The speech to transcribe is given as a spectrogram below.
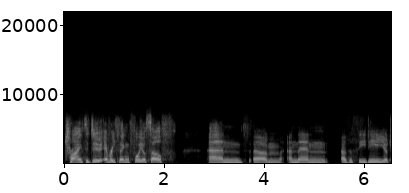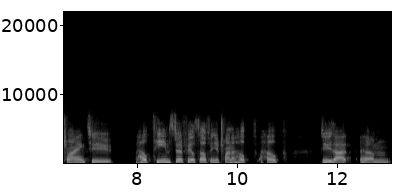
trying to do everything for yourself and um, and then as a CD, you're trying to help teams do it for yourself, and you're trying to help help do that um,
